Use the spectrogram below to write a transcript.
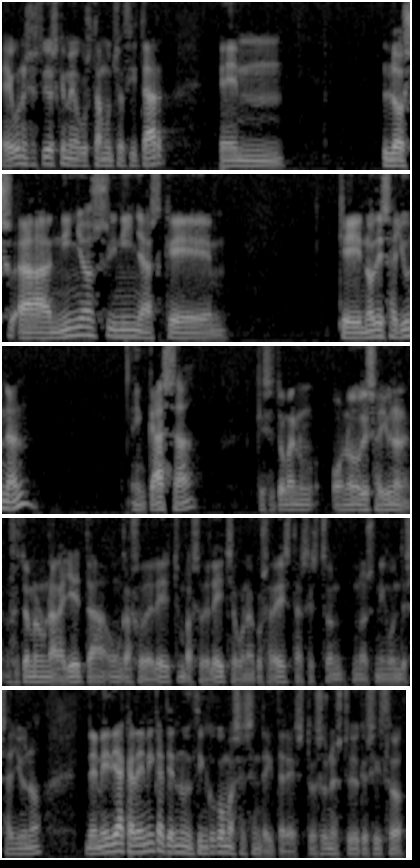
Hay algunos estudios que me gusta mucho citar. Em, los ah, niños y niñas que, que no desayunan en casa, que se toman o no desayunan, o se toman una galleta, un vaso de leche, un vaso de leche, alguna cosa de estas, esto no es ningún desayuno, de media académica tienen un 5,63. Esto es un estudio que se hizo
